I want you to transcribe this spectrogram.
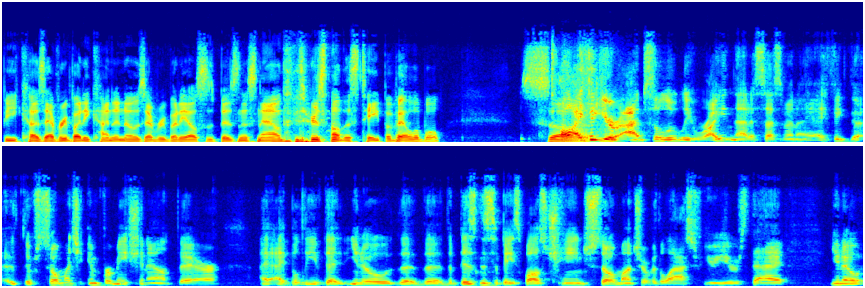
because everybody kind of knows everybody else's business now that there's all this tape available. So oh, I think you're absolutely right in that assessment. I, I think that there's so much information out there. I, I, believe that you know the, the the business of baseball has changed so much over the last few years that you know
